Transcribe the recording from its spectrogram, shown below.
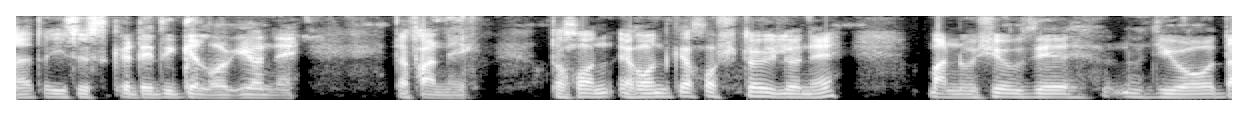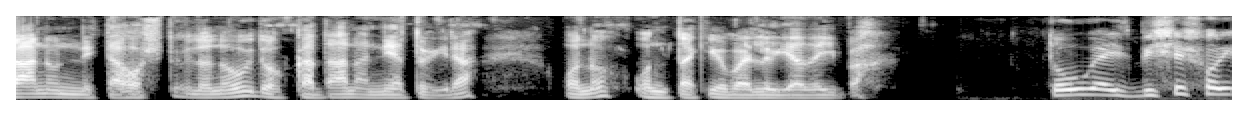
না তো এই সুইচ গেটে দিকে লগিও নে। তা পানি তখন এখনকে কষ্ট হইল নে, মানুষেও যে জিও দান উন্নিতা কষ্ট হইল না, ওই দক্কা দান আনিয়া তৈরা অন অন্তা কি হবাই লইয়া যাইবা। তো গাইজ বিশেষ করে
